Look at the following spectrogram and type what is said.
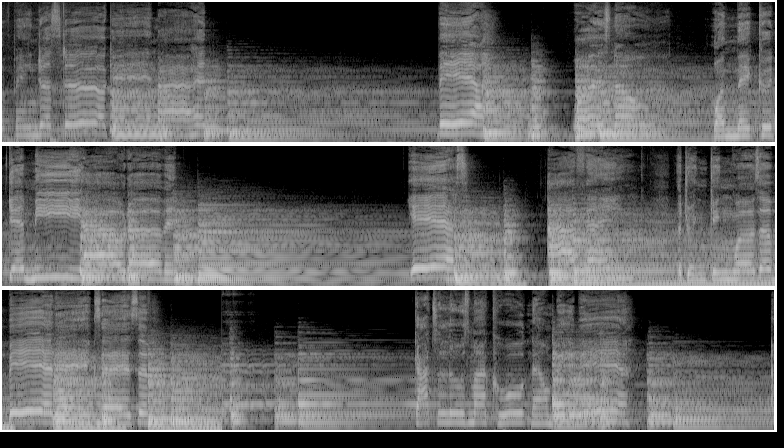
of pain just stuck in my head. There was no one that could get me out of it. Drinking was a bit excessive. Got to lose my cool now, baby. I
